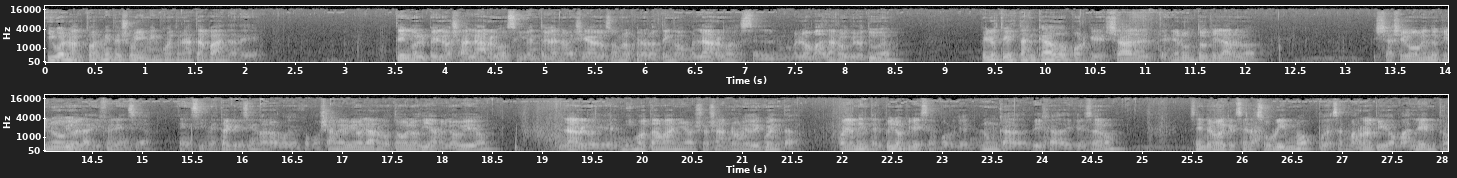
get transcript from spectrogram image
Y bueno, actualmente yo hoy me encuentro en una etapa donde tengo el pelo ya largo, si bien todavía no me llega a los hombros, pero lo tengo largo, es lo más largo que lo tuve. Pero estoy estancado porque ya al tener un toque largo, ya llega un momento que no veo la diferencia en si me está creciendo o no, porque como ya me veo largo todos los días, me lo veo largo y del mismo tamaño, yo ya no me doy cuenta Obviamente el pelo crece porque nunca deja de crecer. Siempre va a crecer a su ritmo, puede ser más rápido más lento,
